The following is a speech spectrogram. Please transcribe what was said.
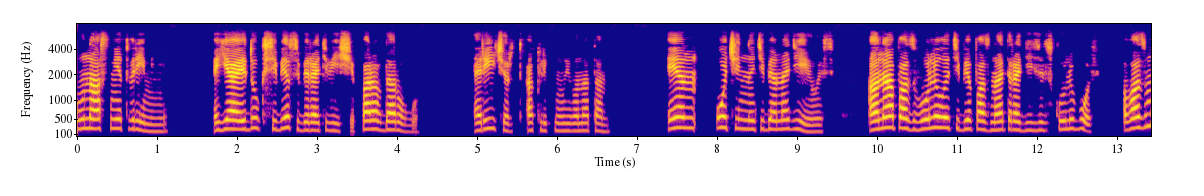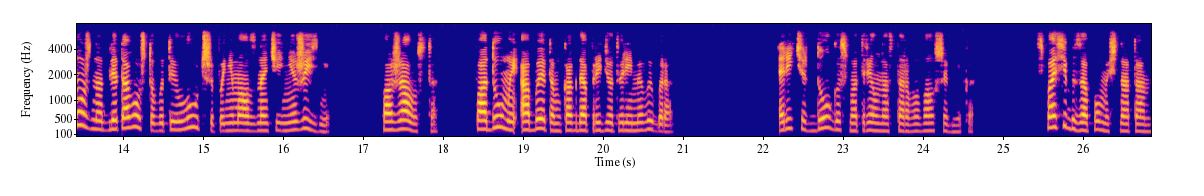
«У нас нет времени. Я иду к себе собирать вещи. Пора в дорогу». «Ричард», — окликнул его Натан, — «Энн очень на тебя надеялась. Она позволила тебе познать родительскую любовь. Возможно, для того, чтобы ты лучше понимал значение жизни. Пожалуйста, подумай об этом, когда придет время выбора». Ричард долго смотрел на старого волшебника. «Спасибо за помощь, Натан.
